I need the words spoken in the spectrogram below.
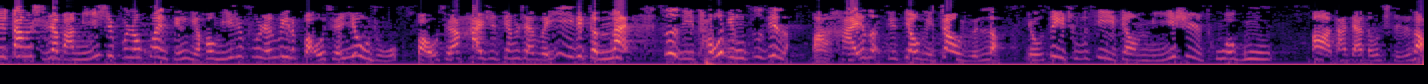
这当时啊，把糜氏夫人唤醒以后，糜氏夫人为了保全幼主，保全汉室江山唯一的根脉，自己投井自尽了，把孩子就交给赵云了。有这出戏叫《糜氏托孤》啊，大家都知道。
